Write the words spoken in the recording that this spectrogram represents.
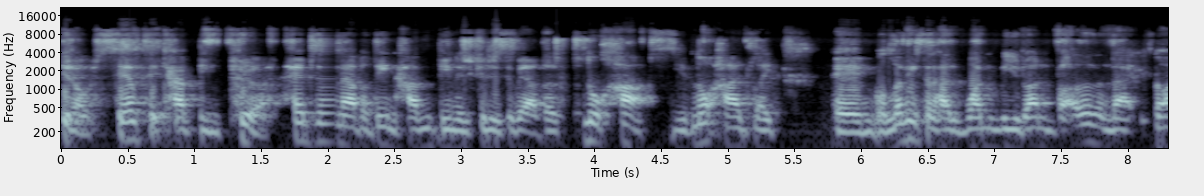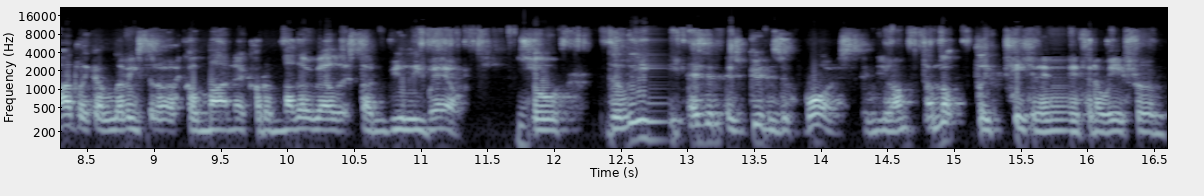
You know, Celtic have been poor. Hibs and Aberdeen haven't been as good as they were. There's no hearts. You've not had like, um, well, Livingston had one wee run, but other than that, you've not had like a Livingston or a Kilmarnock or a Motherwell that's done really well. So the league isn't as good as it was. And, you know, I'm, I'm not like taking anything away from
